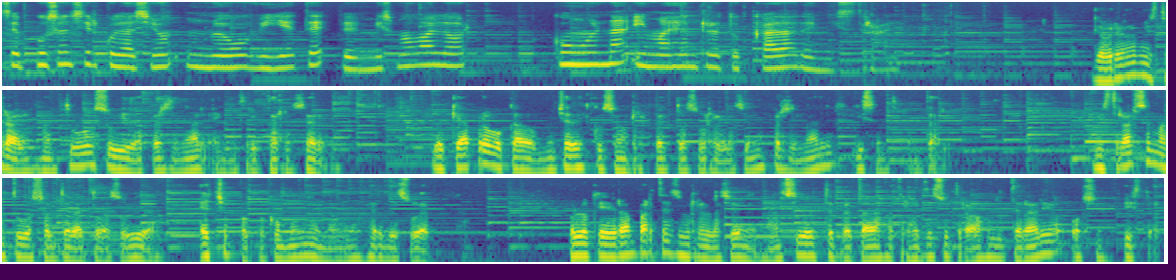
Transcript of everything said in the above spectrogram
se puso en circulación un nuevo billete del mismo valor con una imagen retocada de Mistral. Gabriela Mistral mantuvo su vida personal en estricta reserva, lo que ha provocado mucha discusión respecto a sus relaciones personales y sentimentales. Mistral se mantuvo soltera toda su vida, hecho poco común en una mujer de su época, por lo que gran parte de sus relaciones han sido interpretadas a través de su trabajo literario o sus epístolas.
